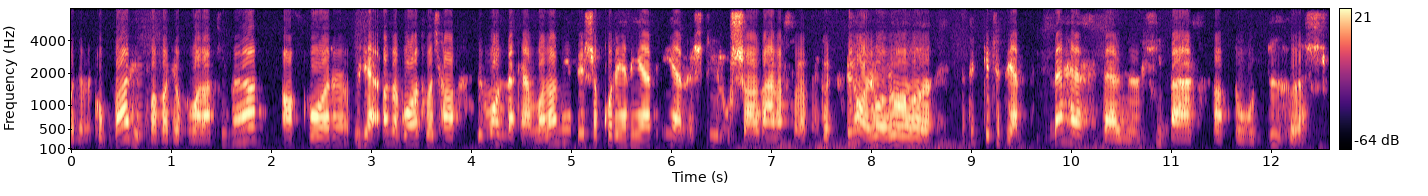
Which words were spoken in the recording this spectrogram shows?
hogy amikor barítva vagyok valakivel, akkor ugye az a gond, hogyha ő mond nekem valamit, és akkor én ilyen, ilyen stílussal válaszolok neki, hogy jaj, jaj, egy kicsit ilyen neheztelő, hibáztató, dühös,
